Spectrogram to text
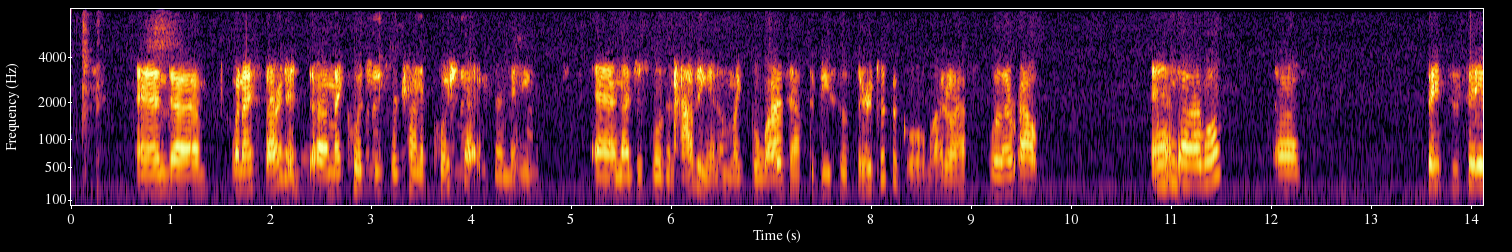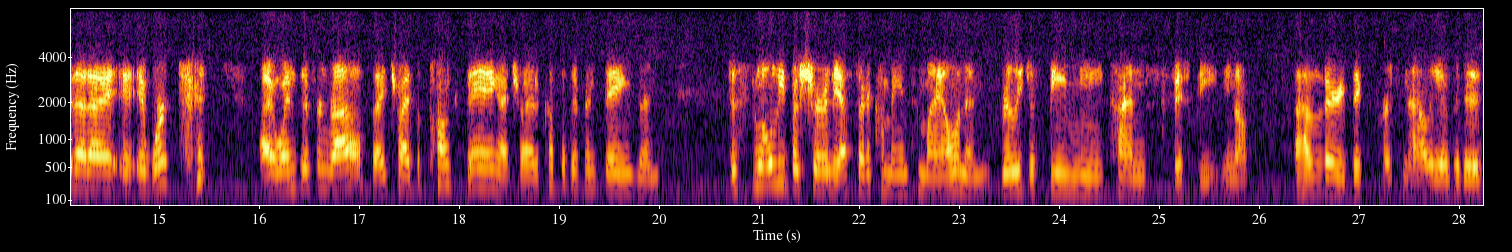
and um, when I started, uh, my coaches were trying to push that for me, and I just wasn't having it. I'm like, but why does it have to be so stereotypical? Why do I have to go that route? And uh, well, uh, safe to say that I it, it worked. I went different routes. I tried the punk thing. I tried a couple different things, and just slowly but surely, I started coming into my own and really just being me times fifty. You know, I have a very big personality as it is,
